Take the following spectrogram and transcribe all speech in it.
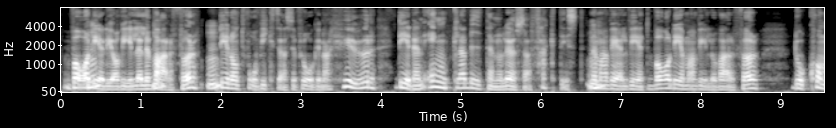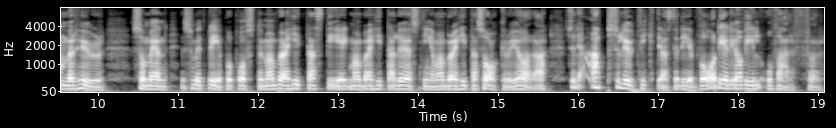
Vad mm. är det jag vill eller mm. varför? Mm. Det är de två viktigaste frågorna. Hur, det är den enkla biten att lösa faktiskt. När mm. man väl vet vad det är man vill och varför. Då kommer hur som, en, som ett brev på posten. Man börjar hitta steg, man börjar hitta lösningar, man börjar hitta saker att göra. Så det absolut viktigaste det är vad är det jag vill och varför.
